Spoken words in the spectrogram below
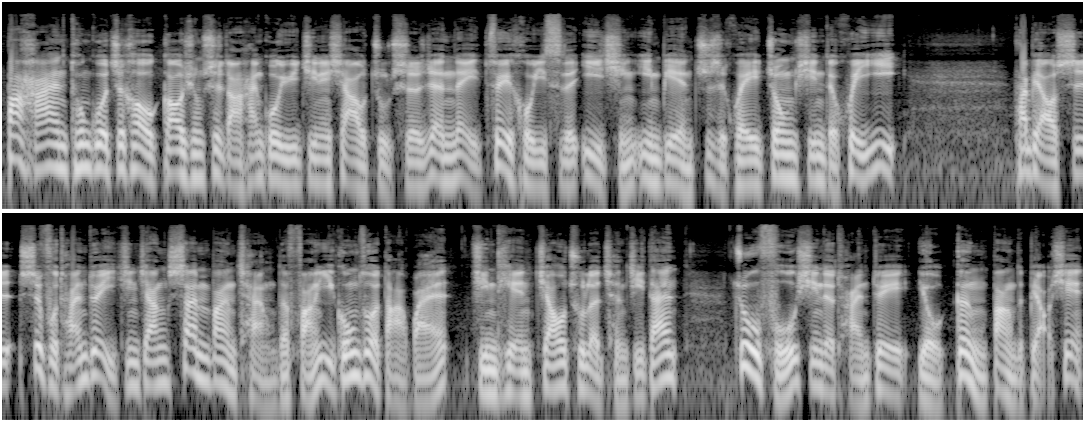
罢韩案通过之后，高雄市长韩国瑜今天下午主持了任内最后一次的疫情应变指挥中心的会议。他表示，市府团队已经将上半场的防疫工作打完，今天交出了成绩单。祝福新的团队有更棒的表现。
